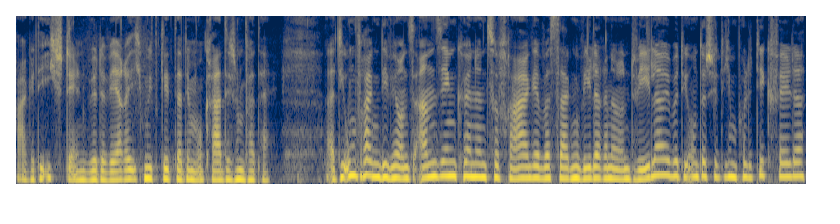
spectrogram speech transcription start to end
Frage, die ich stellen würde, wäre ich Mitglied der Demokratischen Partei. Die Umfragen, die wir uns ansehen können zur Frage, was sagen Wählerinnen und Wähler über die unterschiedlichen Politikfelder,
